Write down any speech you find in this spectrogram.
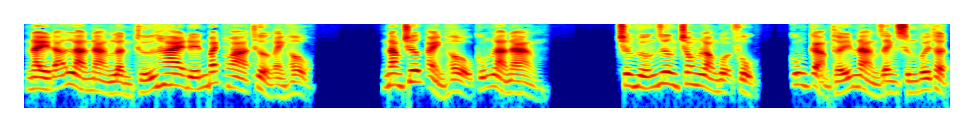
này đã là nàng lần thứ hai đến Bách Hoa thưởng ảnh hậu. Năm trước ảnh hậu cũng là nàng. Trương hướng dương trong lòng bội phục, cũng cảm thấy nàng danh xứng với thật.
